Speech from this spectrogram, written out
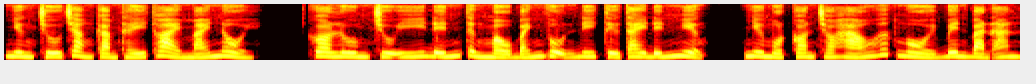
Nhưng chú chẳng cảm thấy thoải mái nổi. Gollum chú ý đến từng mẩu bánh vụn đi từ tay đến miệng, như một con chó háo hức ngồi bên bàn ăn.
